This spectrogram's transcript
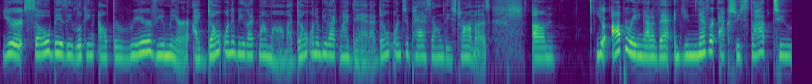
You're so busy looking out the rear view mirror. I don't want to be like my mom. I don't want to be like my dad. I don't want to pass down these traumas. Um, you're operating out of that and you never actually stop to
